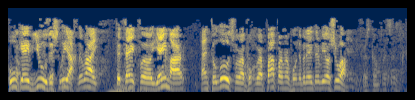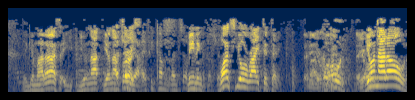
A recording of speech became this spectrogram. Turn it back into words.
Who gave you the shliach the right to take for Yemar and to lose for Rav Papa and Rav Huna B'nei Yoshua? First come, first serve. The Gemara, says, you're not, you're not first. If he comes by himself. Meaning, what's your right to take? You're, you're not owed.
